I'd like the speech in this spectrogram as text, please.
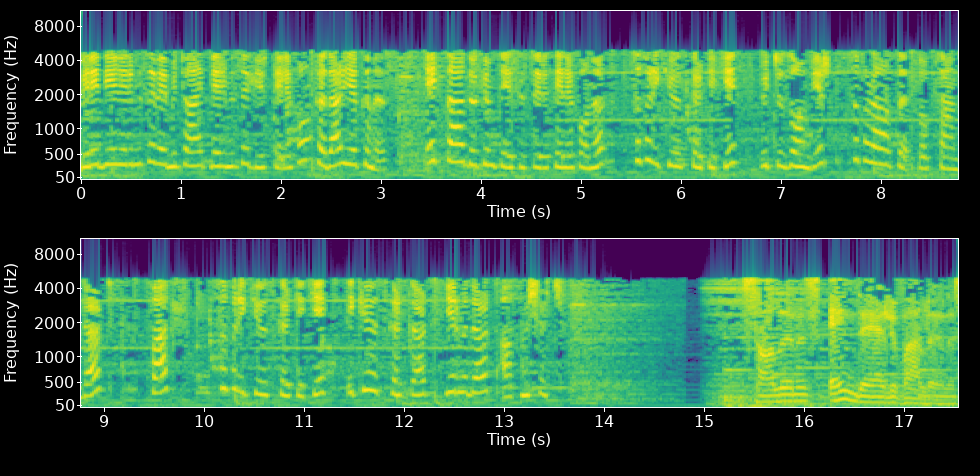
belediyelerimize ve müteahhitlerimize bir telefon kadar yakınız. Ekdağ Döküm Tesisleri telefonu 0242 311 06 94 Fax 0242 244 24 63. Sağlığınız en değerli varlığınız.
